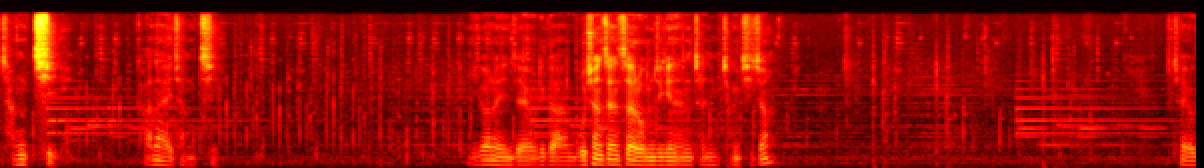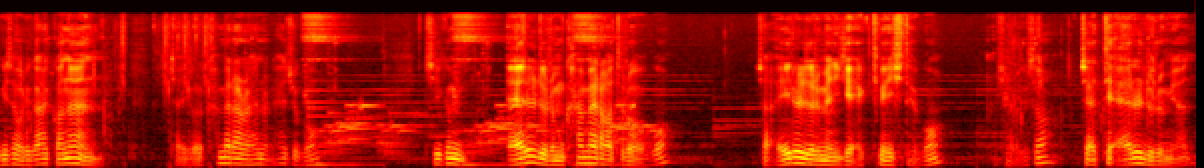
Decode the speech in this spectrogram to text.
장치 가나의 장치 이거는 이제 우리가 모션 센서로 움직이는 장- 장치죠. 자 여기서 우리가 할 거는 자 이걸 카메라로 해, 해주고 지금 L을 누르면 카메라가 들어오고 자 A를 누르면 이게 액티베이시 되고 자 여기서 ZL을 누르면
